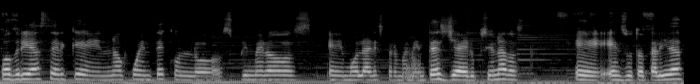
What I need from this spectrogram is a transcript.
podría ser que no cuente con los primeros eh, molares permanentes ya erupcionados eh, en su totalidad.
